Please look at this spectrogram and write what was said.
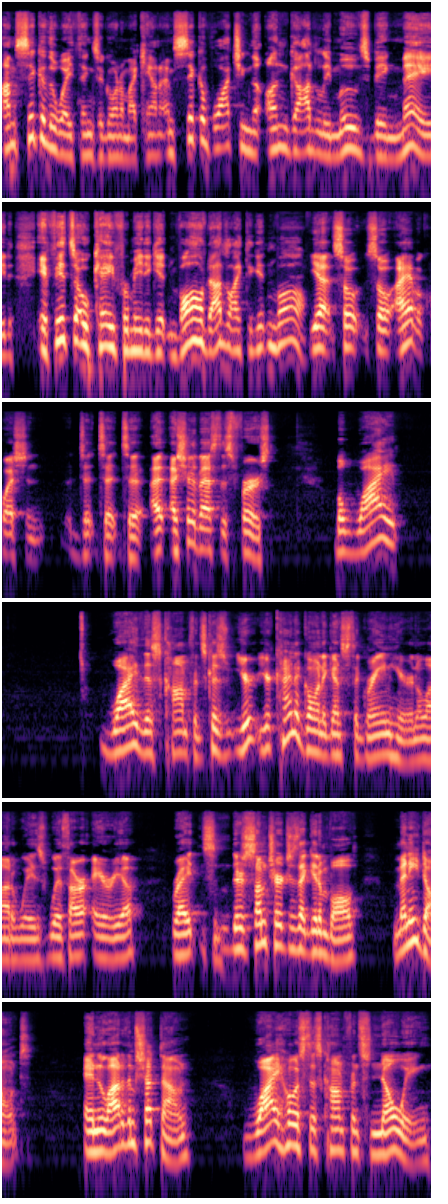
I'm sick of the way things are going in my county. I'm sick of watching the ungodly moves being made. If it's okay for me to get involved, I'd like to get involved. Yeah. So so I have a question to to, to I, I should have asked this first, but why why this conference? Because you're you're kind of going against the grain here in a lot of ways with our area, right? S- There's some churches that get involved, many don't, and a lot of them shut down. Why host this conference knowing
